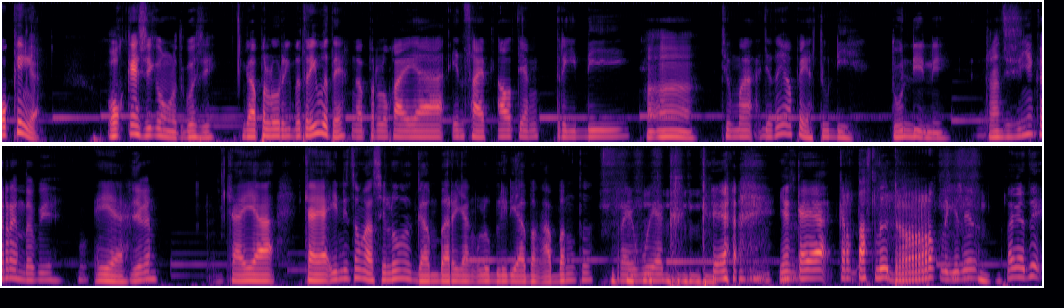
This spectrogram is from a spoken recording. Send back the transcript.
oke nggak Oke sih kalau menurut gue sih. nggak perlu ribet-ribet ya nggak perlu kayak Inside Out yang 3D Heeh. cuma jatuhnya apa ya 2D 2D nih. Transisinya keren tapi iya Iya kan? kayak kayak ini tuh gak sih lu gambar yang lu beli di abang-abang tuh seribu yang kayak yang kayak kertas lu deret gitu ya Tau gak sih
